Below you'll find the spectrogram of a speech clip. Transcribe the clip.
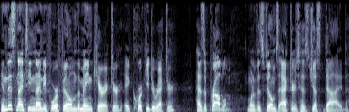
In this 1994 film, the main character, a quirky director, has a problem. One of his film's actors has just died.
